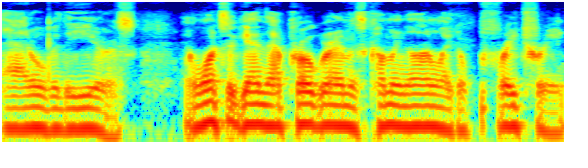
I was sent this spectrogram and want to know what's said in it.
had over the years. And once again, that program is coming on like a freight train.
